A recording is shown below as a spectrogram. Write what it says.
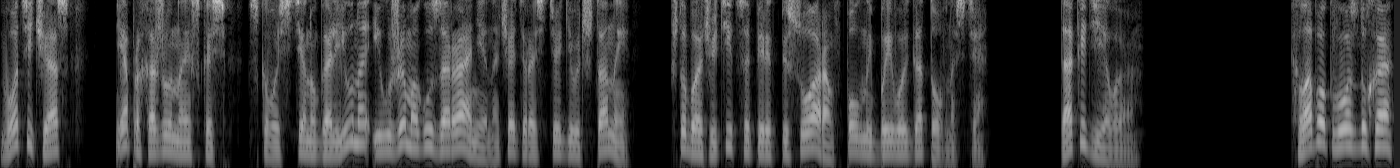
Вот сейчас я прохожу наискось сквозь стену гальюна и уже могу заранее начать расстегивать штаны, чтобы очутиться перед писсуаром в полной боевой готовности. Так и делаю. Хлопок воздуха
